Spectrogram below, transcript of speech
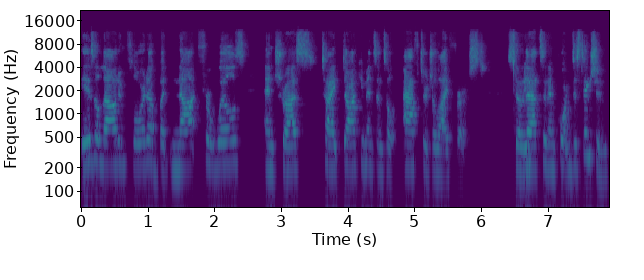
is allowed in Florida, but not for wills and trust type documents until after July 1st. So that's an important distinction.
